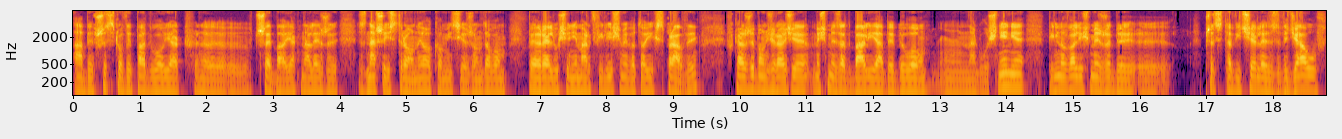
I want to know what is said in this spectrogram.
aby wszystko wypadło jak e, trzeba, jak należy z naszej strony. O komisję rządową PRL-u się nie martwiliśmy, bo to ich sprawy. W każdym bądź razie myśmy zadbali, aby było mm, nagłośnienie. Pilnowaliśmy, żeby e, przedstawiciele z wydziałów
